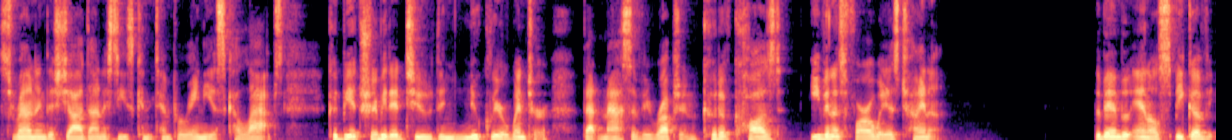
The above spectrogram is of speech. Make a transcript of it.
surrounding the Xia dynasty's contemporaneous collapse could be attributed to the nuclear winter that massive eruption could have caused even as far away as China. The bamboo annals speak of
